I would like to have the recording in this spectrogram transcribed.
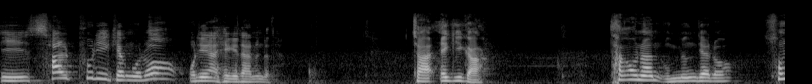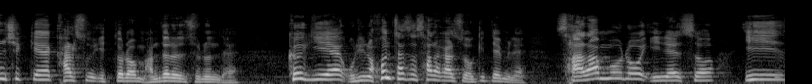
이 살풀이 경우로 우리가 해결하는 거다. 자, 아기가 타고난 운명대로 손쉽게 갈 수 있도록 만들어 주는데 거기에 우리는 혼자서 살아갈 수 없기 때문에 사람으로 인해서 이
